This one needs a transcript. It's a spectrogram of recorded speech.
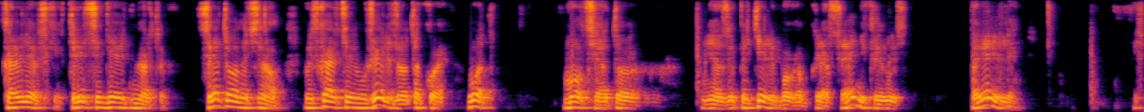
королевских, 39 мертвых. С этого начинал. Вы скажете, уже ли вот такое? Вот, молча, а то меня запретили Богом клясться, я не клянусь. Поверили? Из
